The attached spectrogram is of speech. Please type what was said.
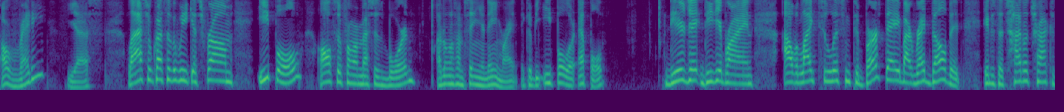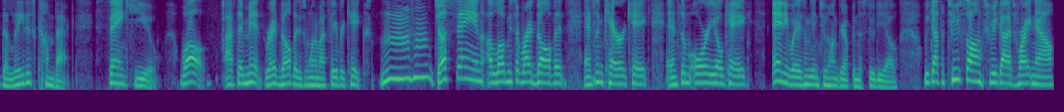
already? Yes. Last request of the week is from Eeple, also from our message board. I don't know if I'm saying your name right. It could be Eeple or Apple. Dear J- DJ Brian, I would like to listen to Birthday by Red Velvet. It is the title track of the latest comeback. Thank you. Well, I have to admit, Red Velvet is one of my favorite cakes. hmm Just saying, I love me some Red Velvet and some carrot cake and some Oreo cake. Anyways, I'm getting too hungry up in the studio. We got the two songs for you guys right now,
